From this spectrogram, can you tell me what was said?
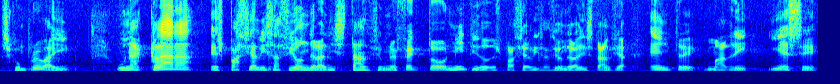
Se comprueba ahí una clara espacialización de la distancia, un efecto nítido de espacialización de la distancia entre Madrid y ese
